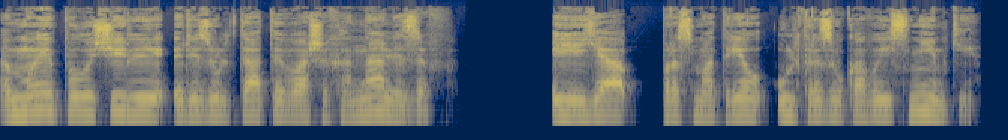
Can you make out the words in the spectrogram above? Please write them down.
Мы получили результаты ваших анализов, и я просмотрел ультразвуковые снимки,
